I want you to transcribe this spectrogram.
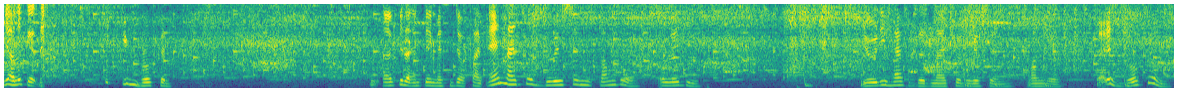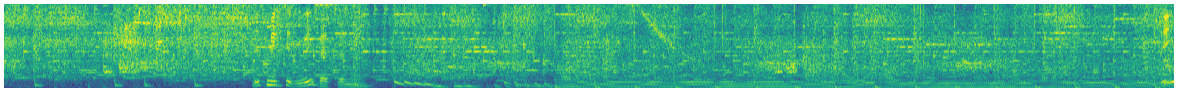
Yeah, look at fucking broken. I feel like I'm playing Messenger of Time. And nitro duration is longer already. You already have the nitro duration longer. That is broken. This makes it way better. See?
